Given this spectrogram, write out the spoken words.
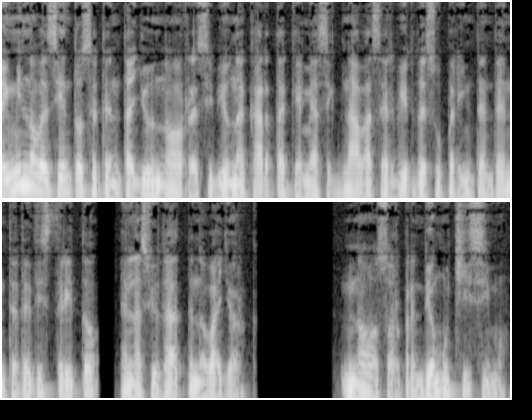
En 1971 recibí una carta que me asignaba servir de superintendente de distrito en la ciudad de Nueva York. Nos sorprendió muchísimo.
